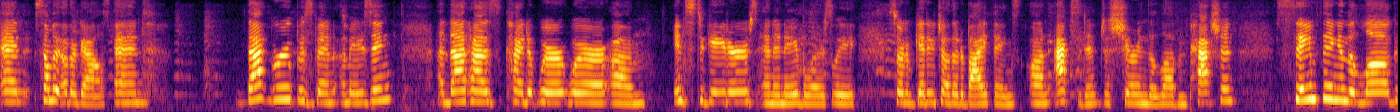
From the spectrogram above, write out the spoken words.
and some of the other gals. And that group has been amazing. And that has kind of, we're, we're um, instigators and enablers. We sort of get each other to buy things on accident, just sharing the love and passion. Same thing in the lug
